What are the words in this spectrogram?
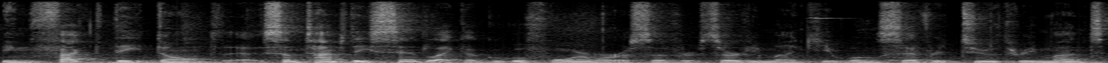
in fact they don't. Sometimes they send like a google form or a survey monkey once every two three months.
